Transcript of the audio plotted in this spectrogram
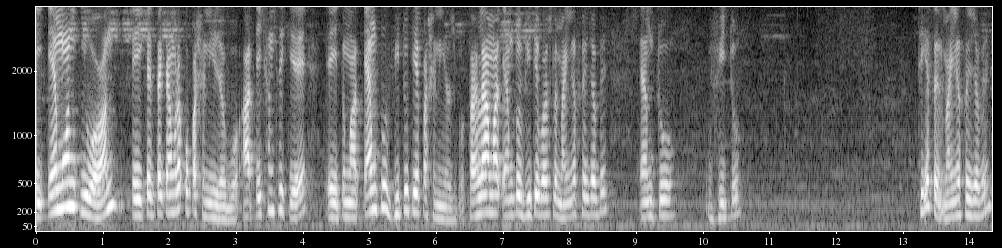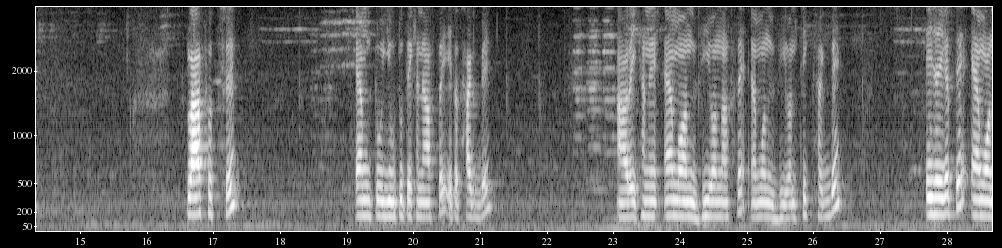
এই এম ওয়ান ই ওয়ান এই এইটাকে আমরা ও পাশে নিয়ে যাব। আর এইখান থেকে এই তোমার এম টু ভি টুকে পাশে নিয়ে আসব। তাহলে আমার এম টু ভি টু আসলে মাইনাস হয়ে যাবে। এম টু ভি টু ঠিক আছে? মাইনাস হয়ে যাবে। প্লাস হচ্ছে এম টু ইউ টুতে এখানে আসছে, এটা থাকবে। আর এখানে এম ওয়ান ভি ওয়ান আছে এম ওয়ান ভি ওয়ান ঠিক থাকবে। এই জায়গাতে এমন ওয়ান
